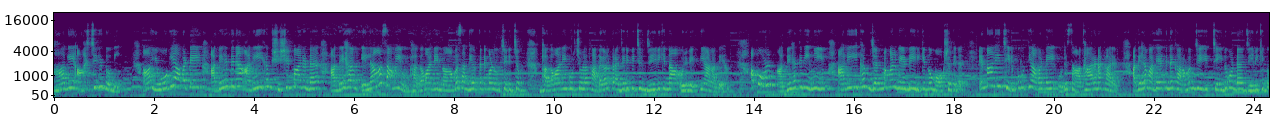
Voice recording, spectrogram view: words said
ആകെ ആശ്ചര്യം തോന്നി. ആ യോഗി ആവട്ടെ. അദ്ദേഹത്തിന് അനേകം ശിഷ്യന്മാരുണ്ട്. അദ്ദേഹം എല്ലാ സമയവും ഭഗവാന്റെ നാമസങ്കീർത്തനങ്ങൾ ഉച്ചരിച്ചും ഭഗവാനെ കുറിച്ചുള്ള കഥകൾ പ്രചരിപ്പിച്ചും ജീവിക്കുന്ന ഒരു വ്യക്തിയാണ് അദ്ദേഹം. അപ്പോൾ അദ്ദേഹത്തിന് ഇനിയും അനേകം ജന്മങ്ങൾ വേണ്ടിയിരിക്കുന്നു മോക്ഷത്തിന്. എന്നാൽ ഈ ചെരുപ്പുകുത്തി ആവട്ടെ ഒരു സാധാരണക്കാരൻ. അദ്ദേഹം അദ്ദേഹത്തിന്റെ കർമ്മം ചെയ്- ചെയ്തുകൊണ്ട് ജീവിക്കുന്നു.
